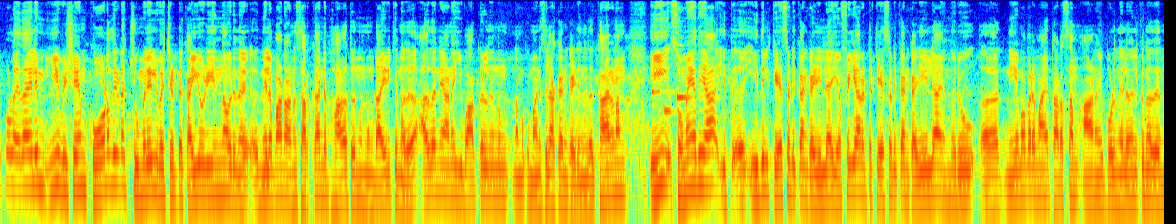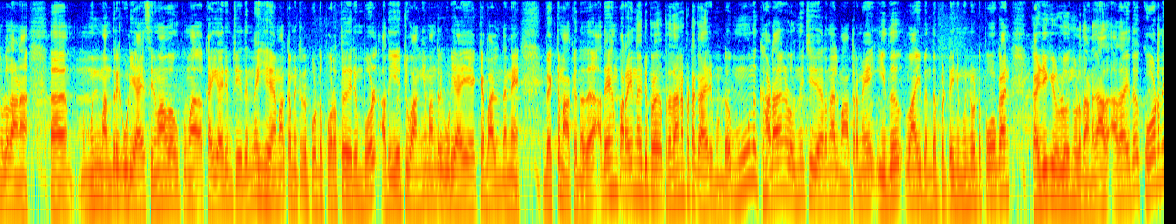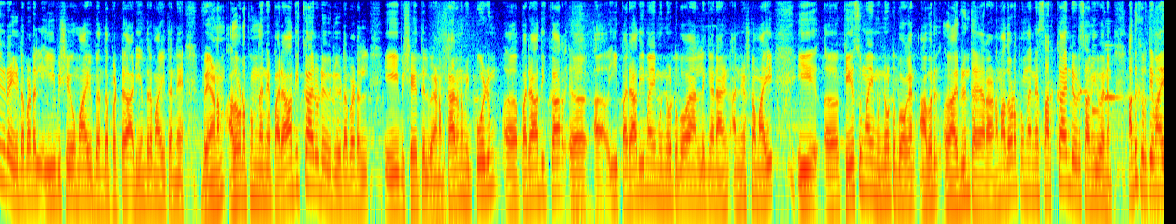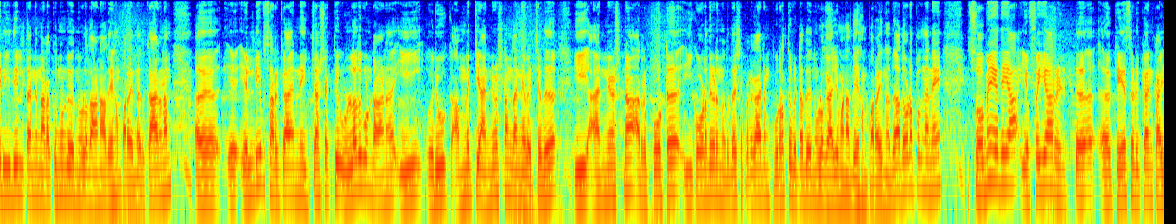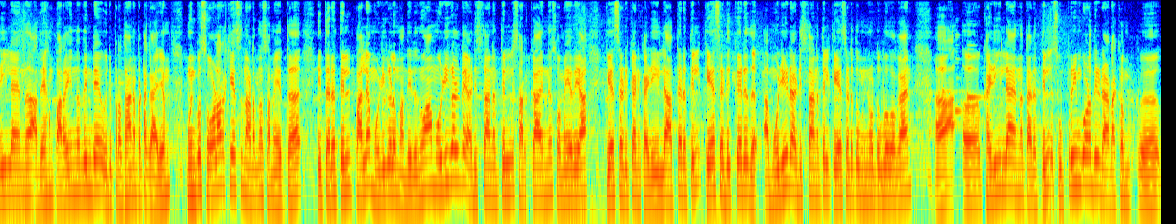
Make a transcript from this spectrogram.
ഇപ്പോൾ ഏതായാലും ഈ വിഷയം കോടതിയുടെ ചുമലിൽ വെച്ചിട്ട് കൈയൊഴിയുന്ന ഒരു നിലപാടാണ് സർക്കാരിന്റെ ഭാഗത്തു നിന്നും ഉണ്ടായിരിക്കുന്നത്. അതുതന്നെയാണ് ഈ വാക്കുകളിൽ നിന്നും നമുക്ക് മനസ്സിലാക്കാൻ കഴിയുന്നത്. കാരണം ഈ സ്വമേധയാ ഇത് ഇതിൽ കേസെടുക്കാൻ കഴിയില്ല എഫ് ഐ ആർ ഇട്ട് കേസെടുക്കാൻ കഴിയില്ല എന്നൊരു നിയമപരമായ തടസ്സം ആണ് ഇപ്പോൾ നിലനിൽക്കുന്നത് എന്നുള്ളതാണ് മുൻ മന്ത്രി കൂടിയായ സിനിമാ വകുപ്പ് കൈകാര്യം ചെയ്തിരുന്ന ഈ ഹേമ കമ്മിറ്റി റിപ്പോർട്ട് പുറത്തു വരുമ്പോൾ അത് ഏറ്റുവാങ്ങിയ മന്ത്രി കൂടിയായ എ കെ ബാലൻ തന്നെ വ്യക്തമാക്കുന്നത്. അദ്ദേഹം പറയുന്ന ഒരു പ്രധാനപ്പെട്ട കാര്യമുണ്ട്. മൂന്ന് ഘടകങ്ങൾ ഒന്നിച്ചു ചേർന്നാൽ മാത്രമേ ഇതുമായി ബന്ധപ്പെട്ട് ഇനി മുന്നോട്ട് പോകാൻ കഴിയുകയുള്ളൂ എന്നുള്ളതാണ്. അതായത് കോടതിയുടെ ഇടപെടൽ ഈ വിഷയവുമായി ബന്ധപ്പെട്ട് അടിയന്തരമായി തന്നെ വേണം. അതോടൊപ്പം തന്നെ പരാതിക്കാരുടെ ഒരു ഇടപെടൽ ഈ വിഷയത്തിൽ വേണം. കാരണം ഇപ്പോഴും പരാതിക്കാർ ഈ പരാതിയുമായി മുന്നോട്ട് പോകാൻ അല്ലെങ്കിൽ അന്വേ- അന്വേഷണമായി ഈ കേസുമായി മുന്നോട്ട് പോകാൻ അവർ അവരും തയ്യാറാണ് അതോടൊപ്പം തന്നെ സർക്കാരിന്റെ ഒരു സമീപനം അത് കൃത്യമായ രീതിയിൽ തന്നെ നടക്കുന്നുണ്ട് എന്നുള്ളതാണ് അദ്ദേഹം പറയുന്നത്. കാരണം എൽ ഡി എഫ് സർക്കാരിന് ഇച്ഛാശക്തി ഉള്ളതുകൊണ്ടാണ് ഈ ഒരു കമ്മിറ്റി അന്വേഷണം തന്നെ വെച്ചത്. ഈ അന്വേഷണ റിപ്പോർട്ട് ഈ കോടതിയുടെ നിർദ്ദേശപ്രകാരം പുറത്തുവിട്ടത് എന്നുള്ള കാര്യമാണ് അദ്ദേഹം പറയുന്നത്. അതോടൊപ്പം തന്നെ സ്വമേധയാ എഫ് ഐ ആർ ഇട്ട് കേസ് കേസെടുക്കാൻ കഴിയില്ല എന്ന് അദ്ദേഹം പറയുന്നതിന്റെ ഒരു പ്രധാനപ്പെട്ട കാര്യം മുൻപ് സോളാർ കേസ് നടന്ന സമയത്ത് ഇത്തരത്തിൽ പല മൊഴികളും വന്നിരുന്നു. ആ മൊഴികളുടെ അടിസ്ഥാനത്തിൽ സർക്കാരിന് സ്വമേധയാ കേസെടുക്കാൻ കഴിയില്ല. അത്തരത്തിൽ കേസെടുക്കരുത്. ആ മൊഴിയുടെ അടിസ്ഥാനത്തിൽ കേസെടുത്ത് മുന്നോട്ട് പോകാൻ കഴിയില്ല എന്ന തരത്തിൽ സുപ്രീം കോടതിയുടെ അടക്കം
